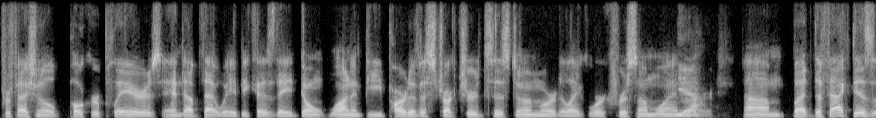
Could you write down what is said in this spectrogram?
professional poker players end up that way because they don't want to be part of a structured system or to like work for someone. Yeah. Or, um, but the fact is,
